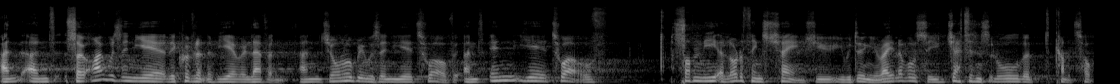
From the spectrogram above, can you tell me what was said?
And, and so I was in year, the equivalent of year 11, and John Aubrey was in year 12. And in year 12, suddenly a lot of things changed. You, you were doing your A levels, so you jettisoned all the kind of top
